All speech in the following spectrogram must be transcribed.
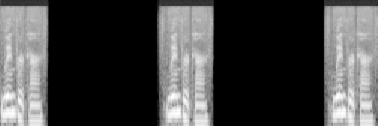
Limburger. Limburger. Limburger.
